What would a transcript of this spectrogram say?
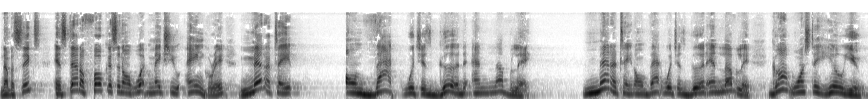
Number six, instead of focusing on what makes you angry, meditate on that which is good and lovely. Meditate on that which is good and lovely. God wants to heal you.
